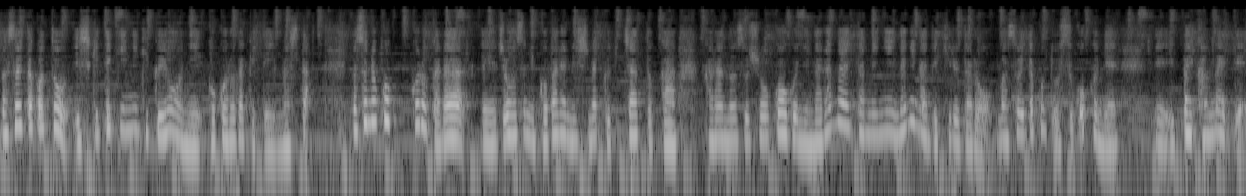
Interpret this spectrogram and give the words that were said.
まあ、そういったことを意識的に聞くように心がけていました。まあ、その頃から、えー、上手に小腹にしなくっちゃとか、空の巣症候群にならないために何ができるだろう、まあ、そういったことをすごくね、えー、いっぱい考えて、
